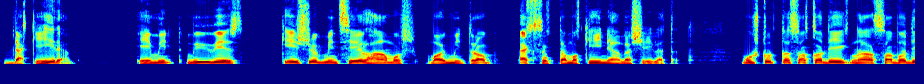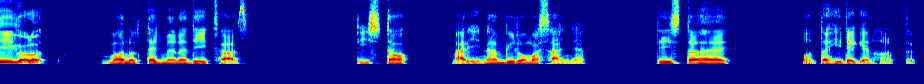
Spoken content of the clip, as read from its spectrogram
De kérem, én, mint művész, később, mint szélhámos, majd, mint rab, megszoktam a kényelmes életet. Most ott a szakadéknál, szabad ég alatt, van ott egy menedékház. Tiszta? Már én nem bírom a szányát. Tiszta hely, mondta hidegen Hunter.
